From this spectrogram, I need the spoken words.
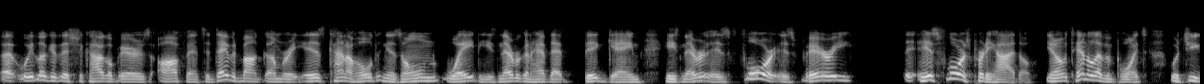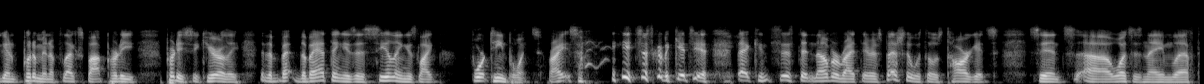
uh, we look at the Chicago Bears offense, and David Montgomery is kind of holding his own weight. He's never going to have that big game. He's never his floor is very his floor is pretty high though. You know, 10, 11 points, which you can put him in a flex spot pretty pretty securely. The the bad thing is his ceiling is like 14 points, right? So he's just going to get you that consistent number right there, especially with those targets. Since uh, what's his name left,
